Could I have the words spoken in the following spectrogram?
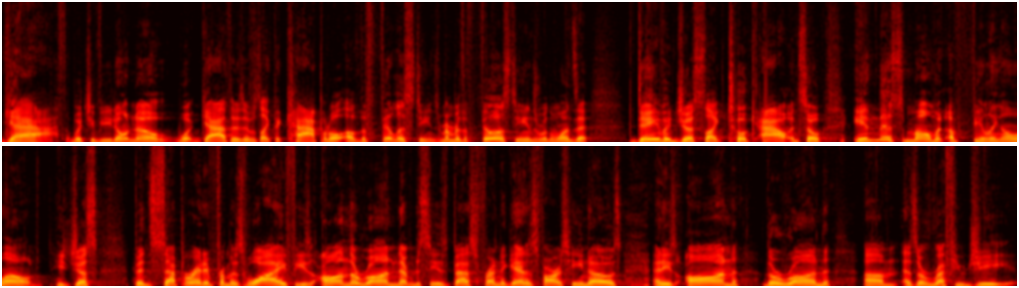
Gath, which, if you don't know what Gath is, it was like the capital of the Philistines. Remember, the Philistines were the ones that David just like took out. And so, in this moment of feeling alone, he's just been separated from his wife. He's on the run, never to see his best friend again, as far as he knows. And he's on the run um, as a refugee,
